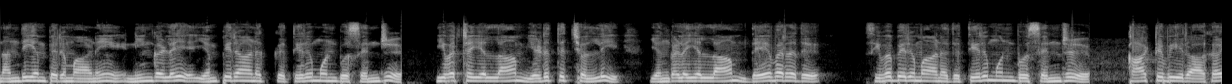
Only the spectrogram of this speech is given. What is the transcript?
நந்தியம் பெருமானே நீங்களே எம்பிரானுக்கு திருமுன்பு சென்று இவற்றையெல்லாம் எடுத்துச் சொல்லி எங்களையெல்லாம் தேவரது சிவபெருமானது திருமுன்பு சென்று காட்டுவீராக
